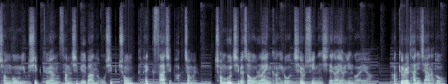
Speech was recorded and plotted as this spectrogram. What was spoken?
전공 60, 교양 31반 50, 총 140학점을 전부 집에서 온라인 강의로 채울 수 있는 시대가 열린 거예요. 학교를 다니지 않아도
